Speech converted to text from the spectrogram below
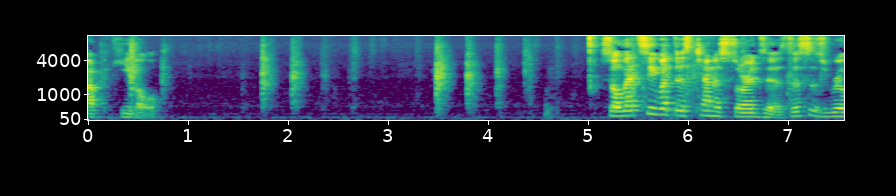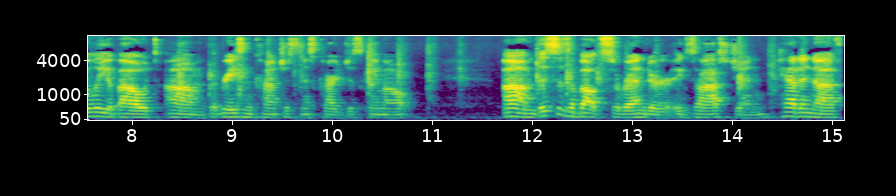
upheaval So let's see what this Ten of Swords is. This is really about um, the Raising Consciousness card just came out. Um, this is about surrender, exhaustion. Had enough.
